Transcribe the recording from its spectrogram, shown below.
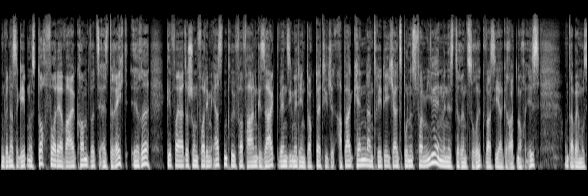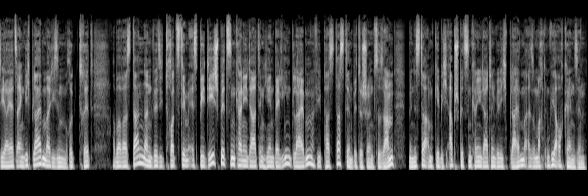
Und wenn das Ergebnis doch vor der Wahl kommt, wird es erst recht irre. Giffey hatte schon vor dem ersten Prüfverfahren gesagt, wenn Sie mir den Doktortitel aberkennen, dann trete ich als Bundesfamilienministerin zurück, was sie ja gerade noch ist. Und dabei muss sie ja jetzt eigentlich bleiben bei diesem Rücktritt. Aber was dann? Dann will sie trotzdem SPD-Spitzenkandidatin hier in Berlin bleiben. Wie passt das denn bitte schön zusammen? Ministeramt gebe ich ab, Spitzenkandidatin will ich bleiben, also macht irgendwie auch keinen Sinn.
